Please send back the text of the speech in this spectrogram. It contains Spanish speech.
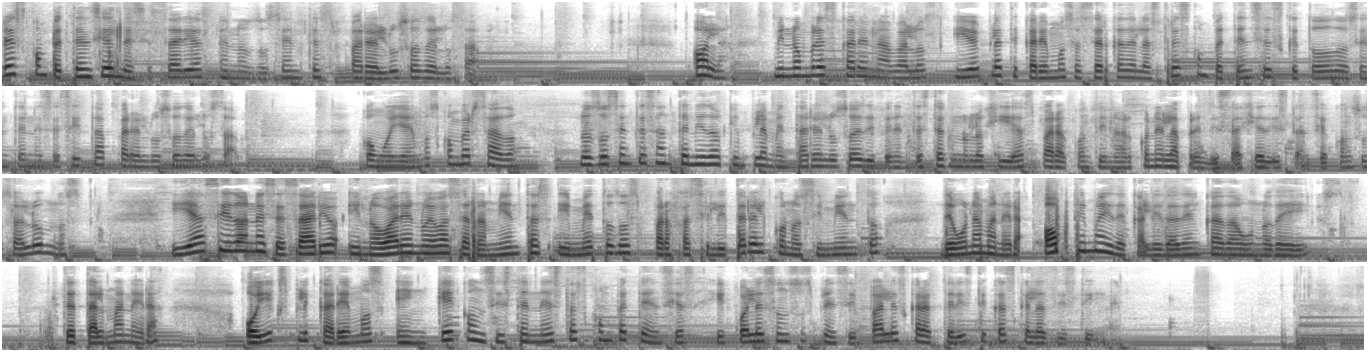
Tres competencias necesarias en los docentes para el uso de los. Hola, mi nombre es Karen Ábalos y hoy platicaremos acerca de las tres competencias que todo docente necesita para el uso de los. Como ya hemos conversado, los docentes han tenido que implementar el uso de diferentes tecnologías para continuar con el aprendizaje a distancia con sus alumnos, y ha sido necesario innovar en nuevas herramientas y métodos para facilitar el conocimiento de una manera óptima y de calidad en cada uno de ellos. De tal manera, hoy explicaremos en qué consisten estas competencias y cuáles son sus principales características que las distinguen.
